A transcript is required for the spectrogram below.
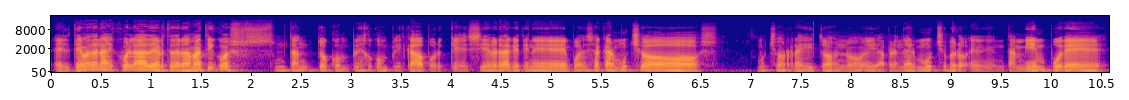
El tema de la escuela de arte dramático es un tanto complejo, complicado, porque sí es verdad que tiene, puede sacar muchos, muchos réditos ¿no? y aprender mucho, pero eh, también puede,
